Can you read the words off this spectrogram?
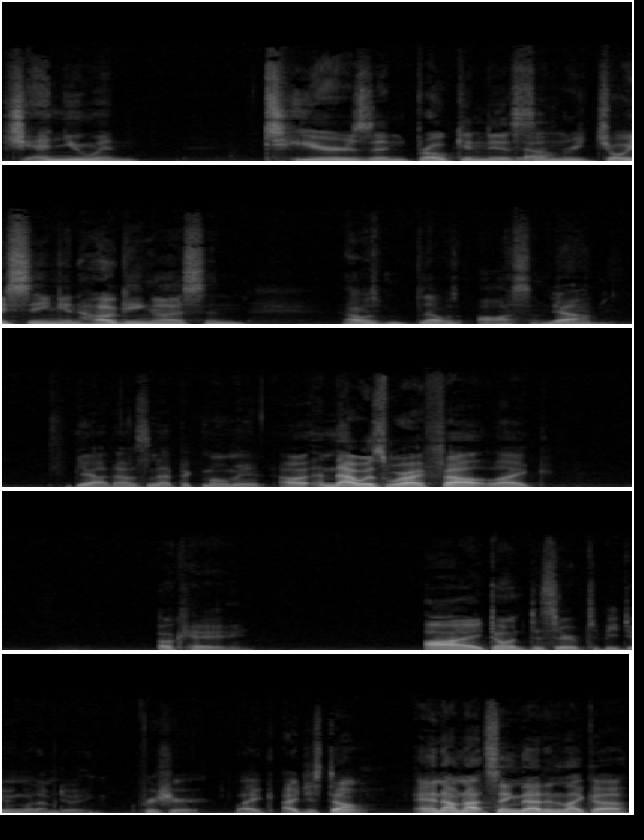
genuine tears and brokenness Yeah. and rejoicing and hugging us and that was that was awesome Yeah. dude. Yeah, that was an epic moment, uh, and that was where I felt like, okay, I don't deserve to be doing what I'm doing for sure. Like I just don't, and I'm not saying that in like a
